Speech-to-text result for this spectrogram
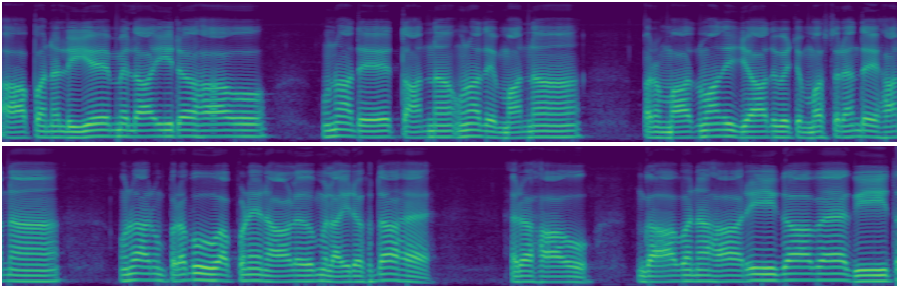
ਆਪਨ ਲੀਏ ਮਿਲਾਈ ਰਹਾਓ। ਉਹਨਾਂ ਦੇ ਤਨ ਉਹਨਾਂ ਦੇ ਮਨ ਪਰਮਾਤਮਾ ਦੀ ਯਾਦ ਵਿੱਚ ਮਸਤ ਰਹਿੰਦੇ ਹਨ। ਉਹਨਾਂ ਨੂੰ ਪ੍ਰਭੂ ਆਪਣੇ ਨਾਲ ਮਿਲਾਈ ਰੱਖਦਾ ਹੈ। ਰਹਾਓ। ਗਾਵਨ ਹਾਰੀ ਗਾਵੇ ਗੀਤ।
